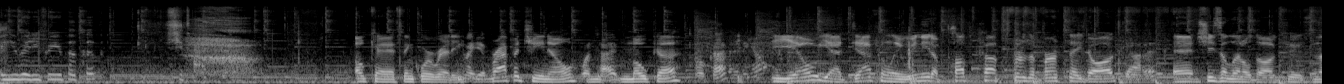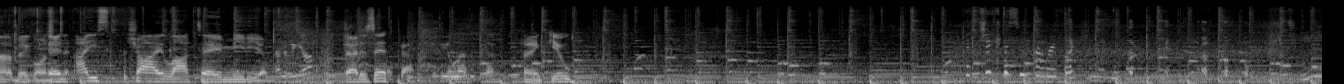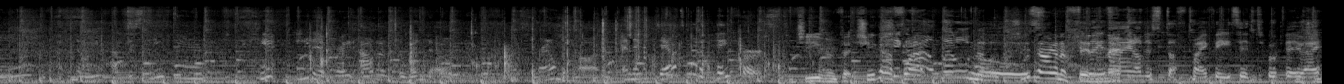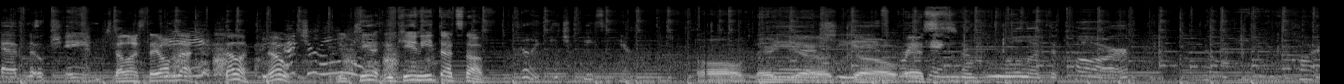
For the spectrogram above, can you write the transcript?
Are you ready for your pup cup? Okay, I think we're ready. Can Frappuccino, What type? mocha. Okay. Anything else? Yo, yeah, definitely. We need a pup cup for the birthday dog. Got it. And she's a little dog too, it's not a big one. An iced chai latte medium. Anything else? That is it. Okay. Maybe eleven seventy. Thank you. Did you guys see her reflection in the if Dad's got to pay first. She even fit. She got She a flat. got a little nose. She's not gonna fit She's in there. I'll just stuff my face into it. I have no shame. Stella, stay off of that. Stella, no. You can't. You can't eat that stuff. Tilly, get your face in here. Oh, there, There you she go. is breaking It's- the rule of the car. No the car.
